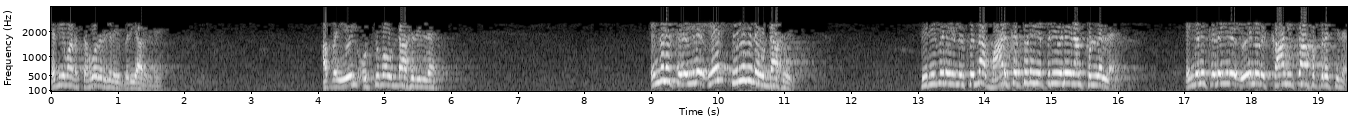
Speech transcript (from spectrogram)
கண்ணியமான சகோதரர்களே பெரியார்களே. அப்ப ஏன் ஒற்றுமை உண்டாகவில்லை? எங்களுக்கு இடையில ஏன் பிரிவினை உண்டாகுது பிரிவினை என்று சொன்னா மார்க்கத்துடைய பிரிவினை நான் சொல்லல. எங்களுக்கு இடையில ஏன் ஒரு காணிக்காக பிரச்சனை?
